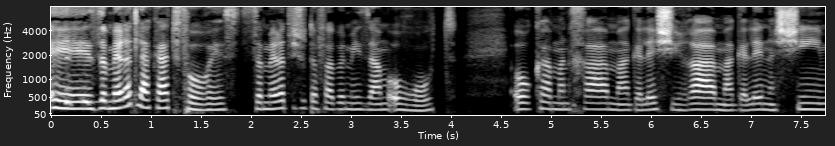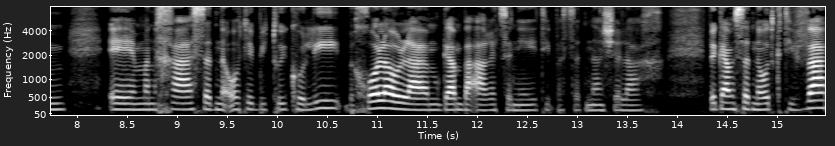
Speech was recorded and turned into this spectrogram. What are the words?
אה, זמרת להקת פורסט, זמרת ושותפה במיזם אורות. אורקה מנחה מעגלי שירה, מעגלי נשים, אה, מנחה סדנאות לביטוי קולי בכל העולם, גם בארץ אני הייתי בסדנה שלך, וגם סדנאות כתיבה,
